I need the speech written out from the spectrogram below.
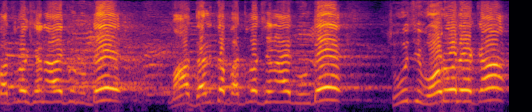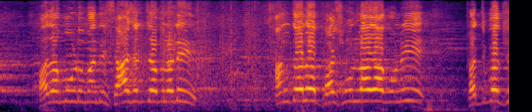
ప్రతిపక్ష నాయకుడు ఉంటే మా దళిత ప్రతిపక్ష నాయకుడు ఉంటే చూసి ఓడవలేక పదమూడు మంది శాసనసభలని అంతలో పశువుల్లాగా కొని ప్రతిపక్ష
